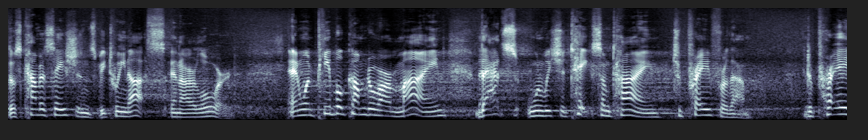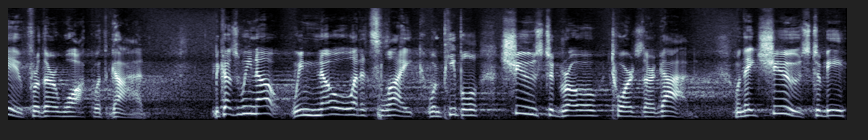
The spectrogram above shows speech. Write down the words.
those conversations between us and our Lord. And when people come to our mind, that's when we should take some time to pray for them, to pray for their walk with God. Because we know, we know what it's like when people choose to grow towards their God when they choose to be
